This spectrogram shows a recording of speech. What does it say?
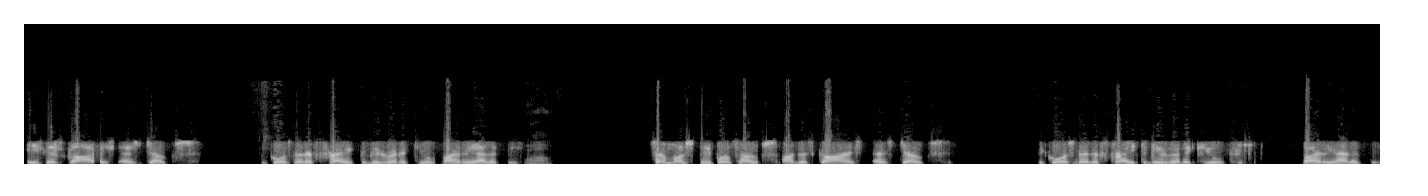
is disguised as jokes because they're afraid to be ridiculed by reality. Wow. So most people's hopes are disguised as jokes because they're afraid to be ridiculed by reality.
